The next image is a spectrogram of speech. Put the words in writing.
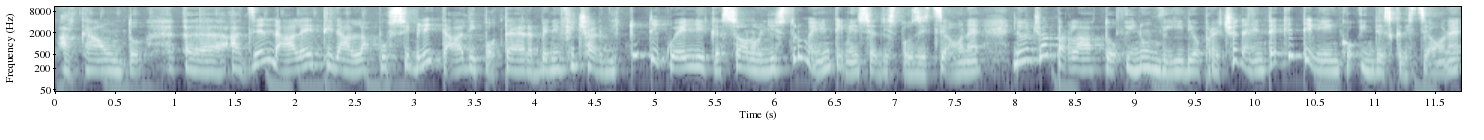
account eh, aziendale ti dà la possibilità di poter beneficiare di tutti quelli che sono gli strumenti messi a disposizione. Ne ho già parlato in un video precedente che ti linko in descrizione,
